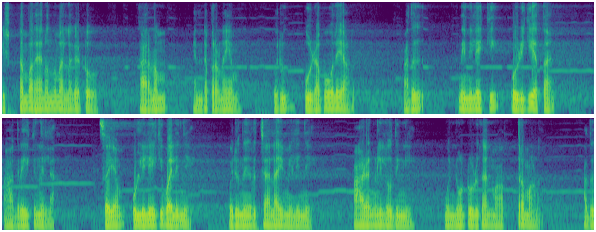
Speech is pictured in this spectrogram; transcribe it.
ഇഷ്ടം പറയാനൊന്നുമല്ല കേട്ടോ. കാരണം എന്റെ പ്രണയം ഒരു പുഴ പോലെയാണ്. അത് നിന്നിലേക്ക് ഒഴുകിയെത്താൻ ആഗ്രഹിക്കുന്നില്ല. സ്വയം ഉള്ളിലേക്ക് വലിഞ്ഞ് ഒരു നീർച്ചാലായി മെലിഞ്ഞ് ആഴങ്ങളിൽ ഒതുങ്ങി മുന്നോട്ടൊഴുകാൻ മാത്രമാണ് അത്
